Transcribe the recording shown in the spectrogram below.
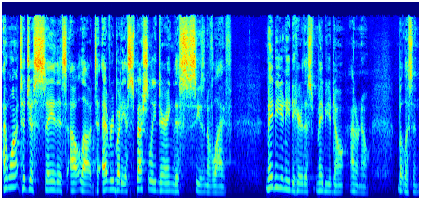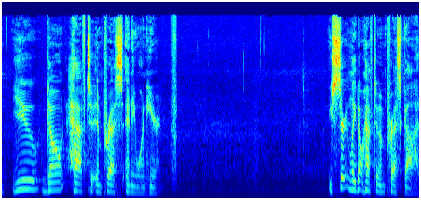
I want to just say this out loud to everybody, especially during this season of life. Maybe you need to hear this, maybe you don't. I don't know. But listen, you don't have to impress anyone here. You certainly don't have to impress God,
